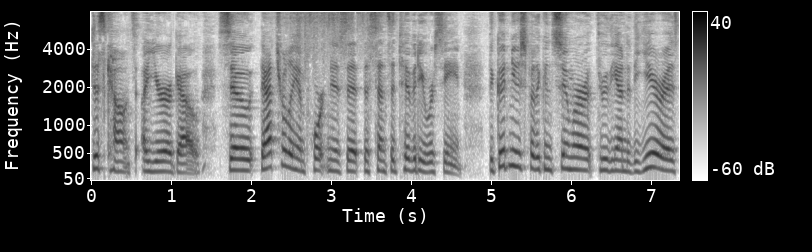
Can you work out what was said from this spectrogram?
discounts a year ago. So that's really important is that the sensitivity we're seeing. The good news for the consumer through the end of the year is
